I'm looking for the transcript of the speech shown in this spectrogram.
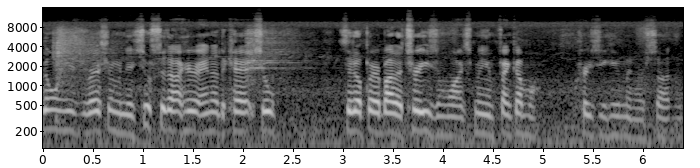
go and use the restroom, and then she'll sit out here. Anna the cat, she'll sit up there by the trees and watch me and think I'm a crazy human or something.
